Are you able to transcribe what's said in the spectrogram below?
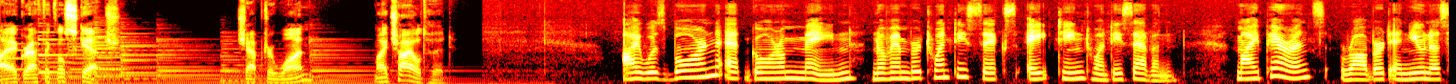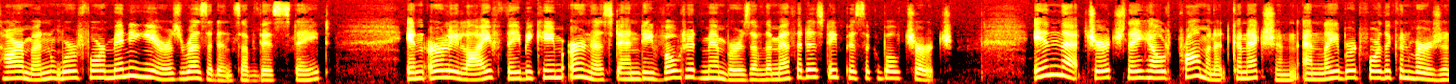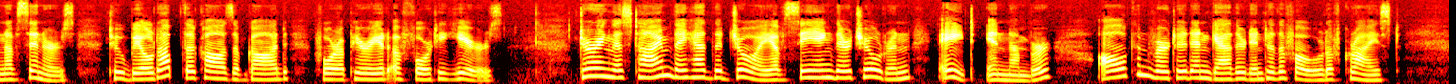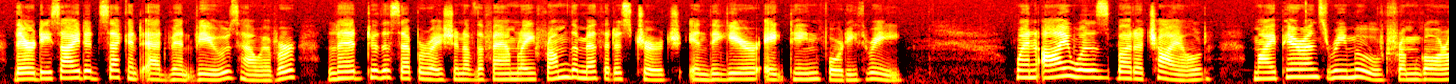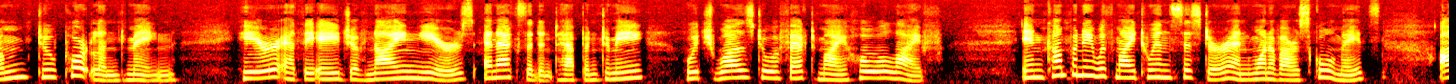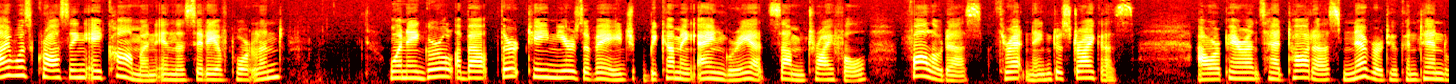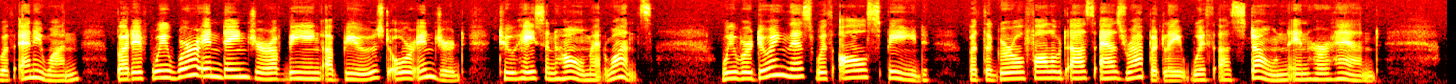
Biographical Sketch. Chapter 1 My Childhood. I was born at Gorham, Maine, November 26, 1827. My parents, Robert and Eunice Harmon, were for many years residents of this state. In early life, they became earnest and devoted members of the Methodist Episcopal Church. In that church they held prominent connection and labored for the conversion of sinners, to build up the cause of God for a period of forty years. During this time they had the joy of seeing their children, eight in number, all converted and gathered into the fold of Christ. Their decided Second Advent views, however, led to the separation of the family from the Methodist Church in the year 1843. When I was but a child, my parents removed from Gorham to Portland, Maine. Here, at the age of nine years, an accident happened to me which was to affect my whole life. In company with my twin sister and one of our schoolmates, I was crossing a common in the city of Portland when a girl about thirteen years of age, becoming angry at some trifle, followed us, threatening to strike us. Our parents had taught us never to contend with anyone, but if we were in danger of being abused or injured, to hasten home at once. We were doing this with all speed, but the girl followed us as rapidly with a stone in her hand.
